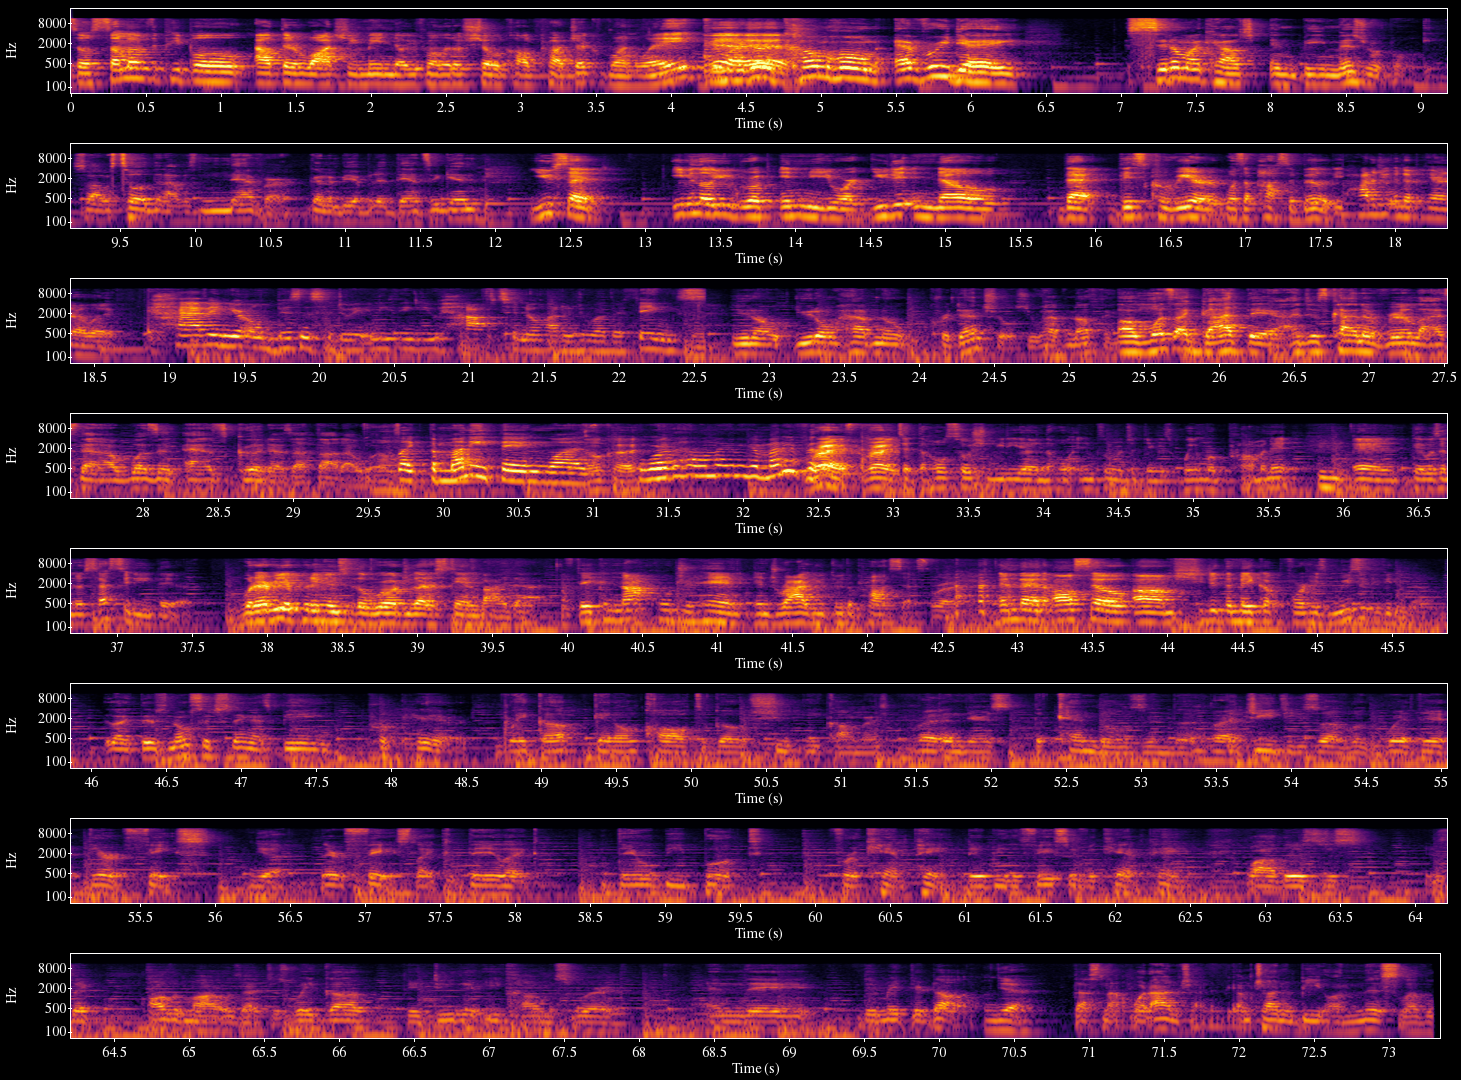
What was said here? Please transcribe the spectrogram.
So some of the people out there watching may know you from a little show called Project Runway. And I gotta come home every day, sit on my couch, and be miserable. So I was told that I was never gonna be able to dance again. You said even though you grew up in New York, you didn't know that this career was a possibility. How did you end up here in LA? Having your own business and doing anything, you have to know how to do other things. You know, you don't have no credentials. You have nothing. Um, once I got there, I just kind of realized that I wasn't as good as I thought I was. Like the money thing was, Okay. where the hell am I gonna get money for Right, this? right. The whole social media and the whole influencer thing is way more prominent, and there was a necessity there. Whatever you're putting into the world, you gotta stand by that. They cannot hold your hand and drive you through the process. Right. And then also, um, she did the makeup for his music video. Like, there's no such thing as being prepared. wake up, get on call to go shoot e-commerce. Right. Then there's the Kendalls and the, Right. the Gigi's uh, where they're they're a face. Yeah. They're a face. Like they like they will be booked for a campaign. They'll be the face of a campaign. While there's just there's like all the models that just wake up, they do their e-commerce work, and they they make their dollar. Yeah. That's not what I'm trying to be. I'm trying to be on this level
